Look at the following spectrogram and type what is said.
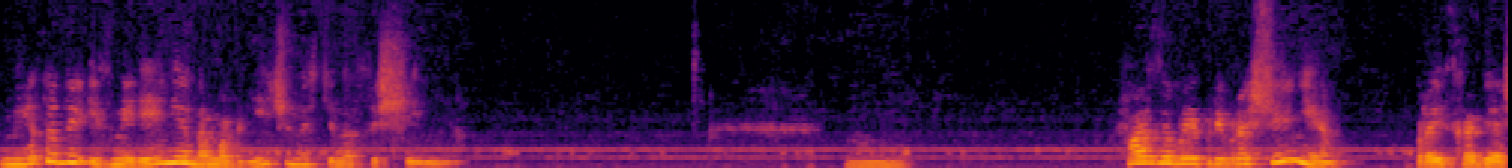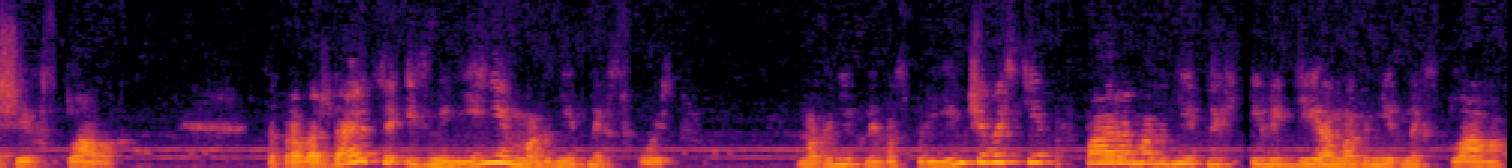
Методы измерения намагниченности насыщения. Фазовые превращения, происходящие в сплавах, сопровождаются изменением магнитных свойств, магнитной восприимчивости в парамагнитных или диамагнитных сплавах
